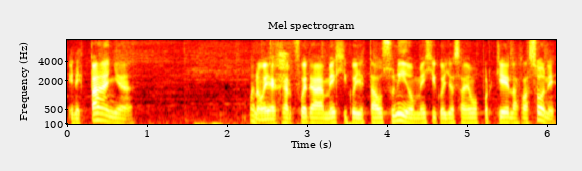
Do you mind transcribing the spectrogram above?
en España. Bueno, voy a dejar fuera México y Estados Unidos. México ya sabemos por qué, las razones.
